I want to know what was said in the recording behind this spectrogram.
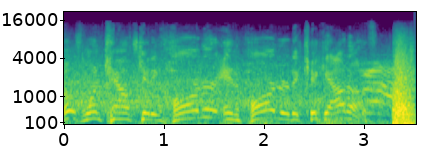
Those one counts getting harder and harder to kick out of.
